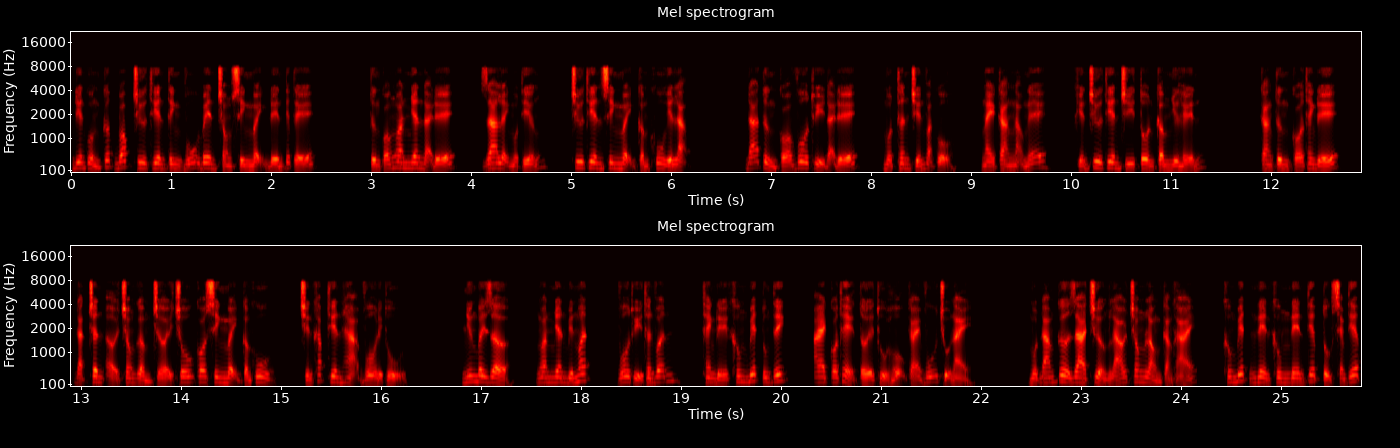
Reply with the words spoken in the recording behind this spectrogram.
điên cuồng cướp bóc chư thiên tinh vũ bên trong sinh mệnh đến tiếp tế. Từng có ngoan nhân đại đế, ra lệnh một tiếng, chư thiên sinh mệnh cấm khu yên lặng. Đã từng có vô thủy đại đế, một thân chiến vạn cổ, ngày càng ngạo nghễ, khiến chư thiên trí tôn câm như hến. Càng từng có thanh đế, đặt chân ở trong gầm trời chỗ có sinh mệnh cấm khu, chiến khắp thiên hạ vô địch thủ. Nhưng bây giờ, ngoan nhân biến mất, vô thủy thân vẫn, thanh đế không biết tung tích ai có thể tới thủ hộ cái vũ trụ này? Một đám cơ gia trưởng lão trong lòng cảm khái, không biết nên không nên tiếp tục xem tiếp.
